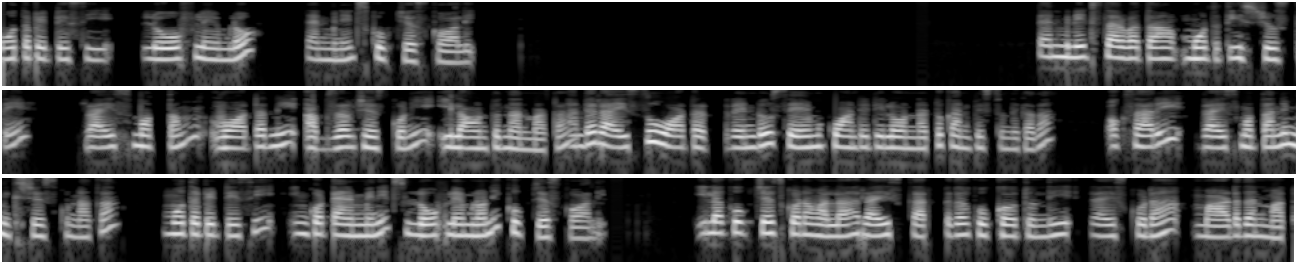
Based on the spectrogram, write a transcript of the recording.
మూత పెట్టేసి లో ఫ్లేమ్లో టెన్ మినిట్స్ కుక్ చేసుకోవాలి. టెన్ మినిట్స్ తర్వాత మూత తీసి చూస్తే రైస్ మొత్తం వాటర్ని అబ్జర్వ్ చేసుకొని ఇలా ఉంటుందన్నమాట. అంటే రైస్ వాటర్ రెండు సేమ్ క్వాంటిటీలో ఉన్నట్టు కనిపిస్తుంది కదా? ఒకసారి రైస్ మొత్తాన్ని మిక్స్ చేసుకున్నాక మూత పెట్టేసి ఇంకో టెన్ మినిట్స్లో ఫ్లేమ్లోని కుక్ చేసుకోవాలి. ఇలా కుక్ చేసుకోవడం వల్ల రైస్ కరెక్ట్గా కుక్ అవుతుంది. రైస్ కూడా మాడదనమాట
